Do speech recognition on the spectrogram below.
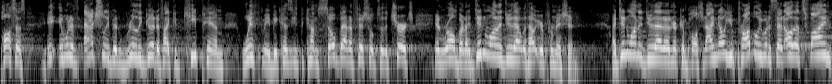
Paul says, it, would have actually been really good if I could keep him with me because he's become so beneficial to the church in Rome, but I didn't want to do that without your permission. I didn't want to do that under compulsion. I know you probably would have said, oh, that's fine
